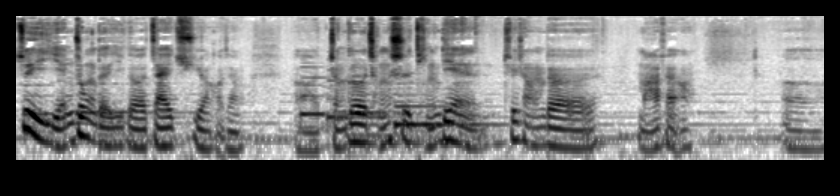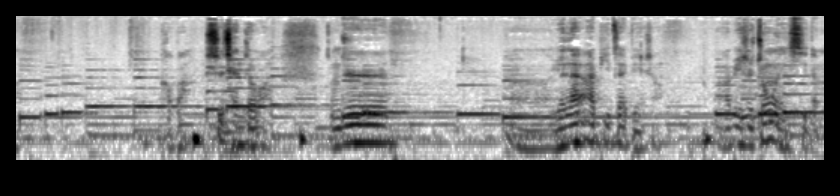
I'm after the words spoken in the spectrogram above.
最严重的一个灾区啊，好像，啊，整个城市停电非常的麻烦啊，呃，好吧，是郴州啊。总之，呃，原来阿 B 在边上，阿 B 是中文系的嘛，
